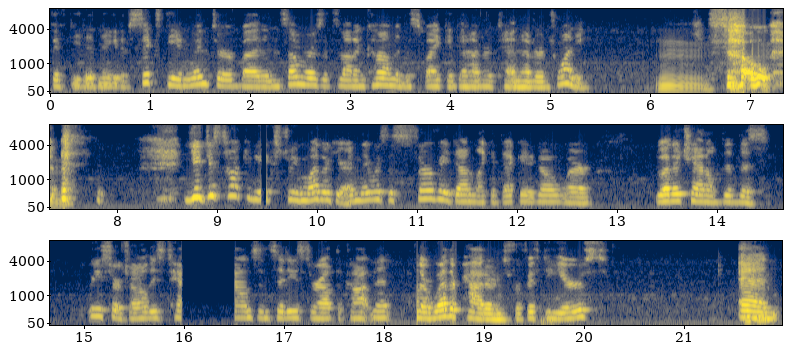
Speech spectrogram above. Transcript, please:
50 to negative 60 in winter, but in summers it's not uncommon to spike into 110, 120. Mm. So you're just talking extreme weather here. And there was a survey done like a decade ago where Weather Channel did this research on all these towns and cities throughout the continent, their weather patterns for 50 years. Mm-hmm. And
